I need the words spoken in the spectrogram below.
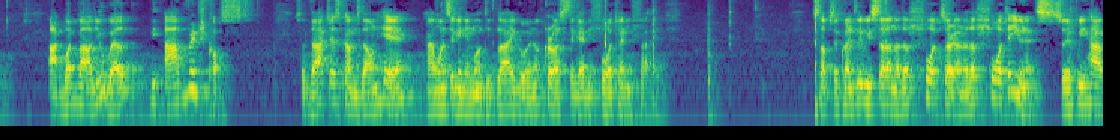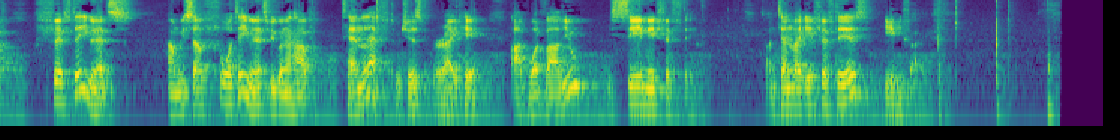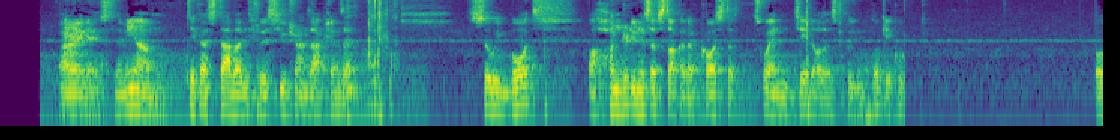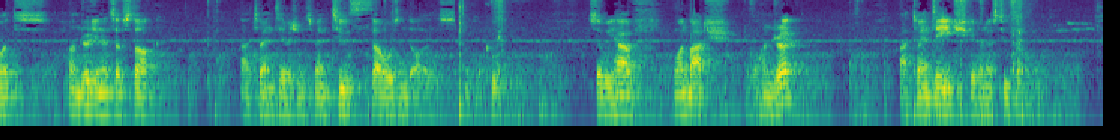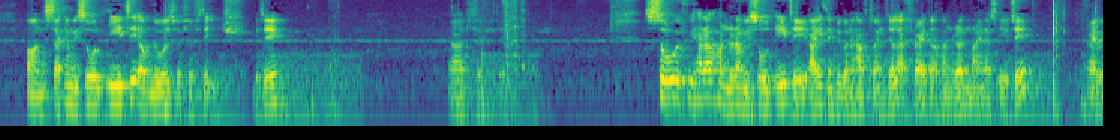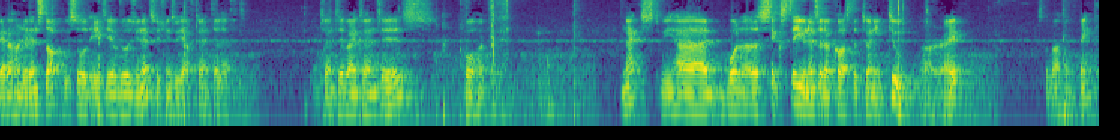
At what value? Well, the average cost. So that just comes down here, and once again you multiply going across to get the 425. Subsequently, we sell another four, sorry, another 40 units. So if we have 50 units and we sell 40 units, we're going to have 10 left, which is right here. At what value? The same 850. And 10 by 850 is 85. All right, guys, let me um take a stab at the first few transactions. Eh? So we bought a hundred units of stock at a cost of twenty dollars per unit. Okay, cool. Bought hundred units of stock at twenty, which means spend two thousand dollars. Okay, cool. So we have one batch of a hundred, at 20 each, giving us 2,000. On the second, we sold 80 of those for 50 each. 80 at 50. So if we had 100 and we sold 80, I think we're going to have 20 left, right? 100 minus 80. Right, we had 100 in stock. We sold 80 of those units, which means we have 20 left. 20 by 20 is 400. Next, we had bought another 60 units at a cost of 22. All right. Let's go back in pink.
